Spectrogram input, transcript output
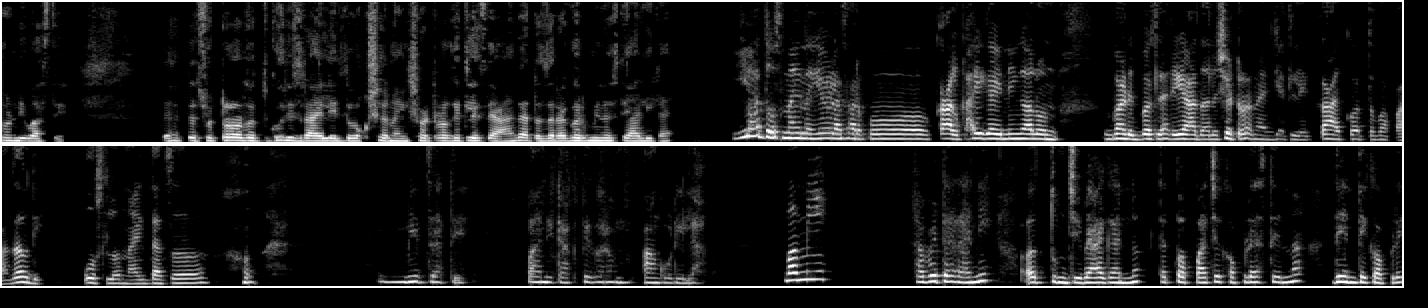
थंडी वाजते. ते- ते स्वेटरवर घरीच राहिली लक्ष नाही. स्वेटर घेतलीस त्या अंगात जरा गरमी नसते आली काय? यादच नाही ना येण्यासारखं. काल काही काही निघालून गाडीत बसल्या याद आले शटर नाही घेतले. काय करतो बापा? जाऊ दे. पोचलो ना एकदाच. मीच जाते. पाणी टाकते गरम आंघोळीला. मम्मी हा बेटा राणी तुमची बॅग आण त्यात पप्पाचे कपडे असतील ना? देन ते कपडे.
